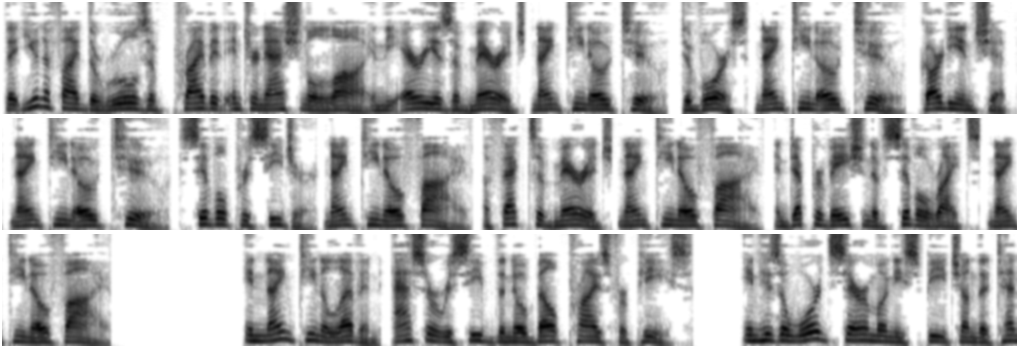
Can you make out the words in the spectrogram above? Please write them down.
that unified the rules of private international law in the areas of marriage 1902, divorce 1902, guardianship 1902, civil procedure 1905, effects of marriage 1905, and deprivation of civil rights 1905. In 1911, Asser received the Nobel Prize for Peace. In his award ceremony speech on 10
